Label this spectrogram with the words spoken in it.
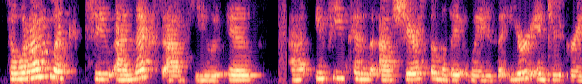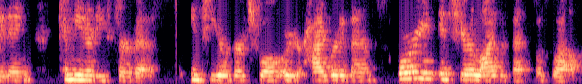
So what I would like to uh, next ask you is uh, if you can uh, share some of the ways that you're integrating community service into your virtual or your hybrid events or in, into your live events as well.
